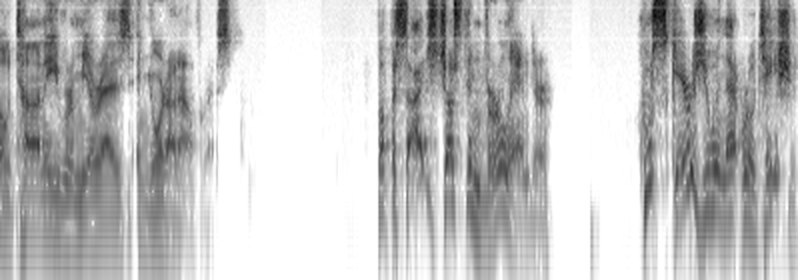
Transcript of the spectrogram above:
Ohtani, Ramirez, and Jordan Alvarez. But besides Justin Verlander, who scares you in that rotation?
